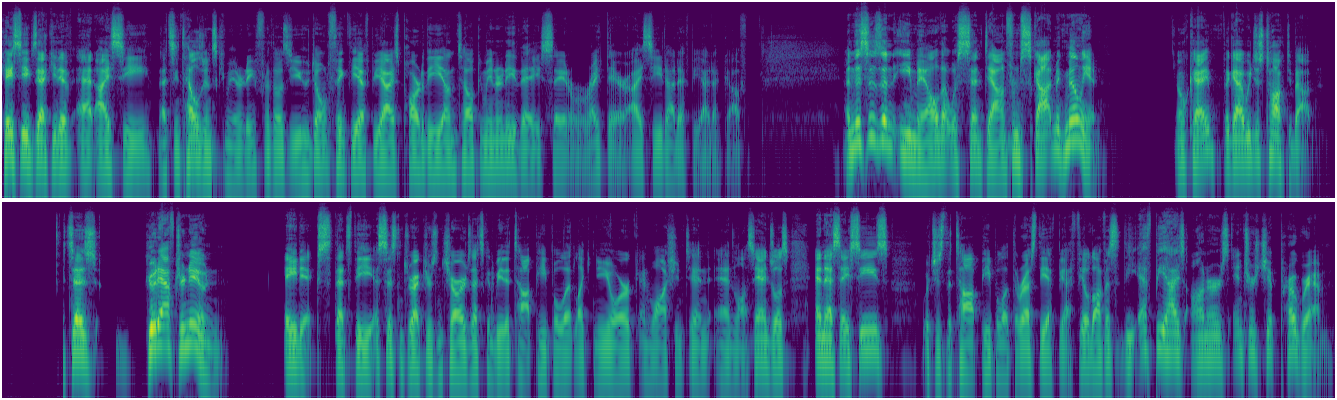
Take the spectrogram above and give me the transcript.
Casey Executive at IC, that's intelligence community. For those of you who don't think the FBI is part of the intel community, they say it right there, ic.fbi.gov. And this is an email that was sent down from Scott McMillion, okay, the guy we just talked about. It says, Good afternoon, ADICs. That's the assistant directors in charge. That's going to be the top people at like New York and Washington and Los Angeles. And SACs, which is the top people at the rest of the FBI field office. The FBI's Honors Internship Program,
